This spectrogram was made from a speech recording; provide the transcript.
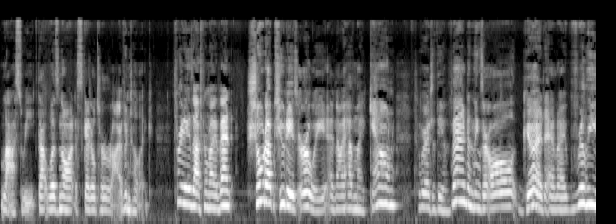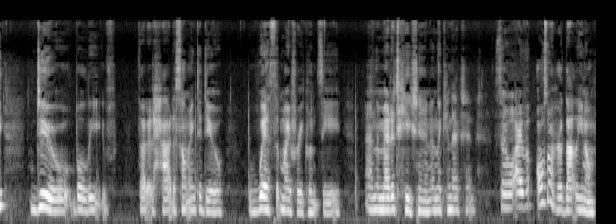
last week that was not scheduled to arrive until like three days after my event showed up two days early and now I have my gown to wear to the event and things are all good. And I really do believe that it had something to do with my frequency and the meditation and the connection. So I've also heard that, you know,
